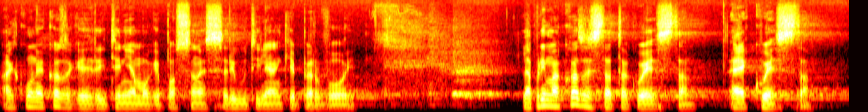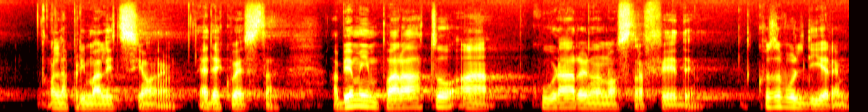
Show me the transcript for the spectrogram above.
alcune cose che riteniamo che possano essere utili anche per voi. La prima cosa è stata questa, è questa, la prima lezione, ed è questa. Abbiamo imparato a curare la nostra fede. Cosa vuol dire?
